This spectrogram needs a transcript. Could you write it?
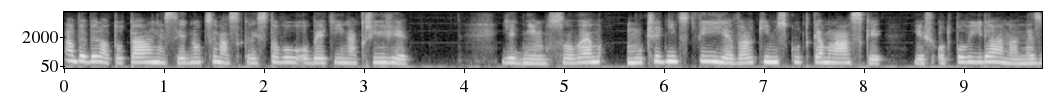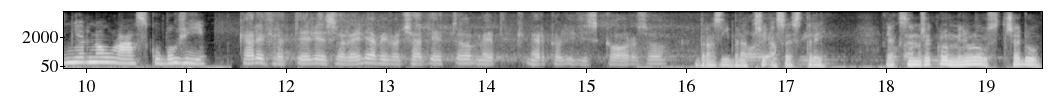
aby byla totálně sjednocena s Kristovou obětí na kříži. Jedním slovem, mučednictví je velkým skutkem lásky, jež odpovídá na nezměrnou lásku Boží. Drazí bratři a sestry, jak jsem řekl minulou středu,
